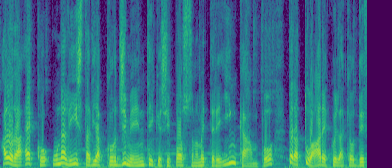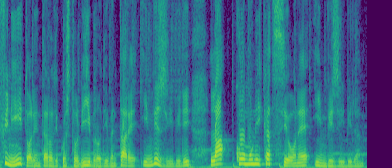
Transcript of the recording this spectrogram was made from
Allora ecco una lista di accorgimenti che si possono mettere in campo per attuare quella che ho definito all'interno di questo libro, Diventare invisibili, la comunicazione invisibile.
